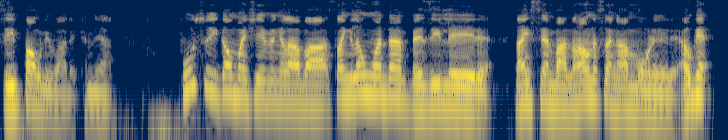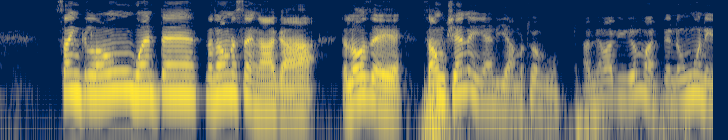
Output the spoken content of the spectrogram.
ဈေးပေါက်နေပါတယ်ခင်ဗျဖိုးဆွေကောက်မှရှင်မင်္ဂလာပါစိုင်ကလုံးဝန်တန်းဘယ်စီလေးတဲ့လိုင်စင်ပါ2025 model တဲ့ဟုတ်ကဲ့စိုင်ကလုံးဝန်တန်း2025ကဒလောဆယ်ဇောင်ချမ်းနဲ့ရန်ဒီယာမထွက်ဘူး အမြန်မာပြည်တို့မှာတင်တုံးဝင်နေ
